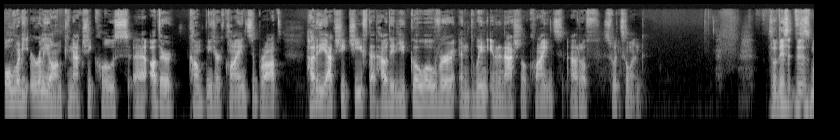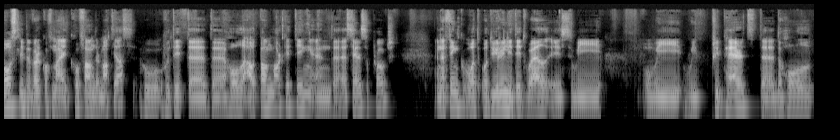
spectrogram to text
already early on can actually close uh, other companies or clients abroad how did you actually achieve that? How did you go over and win international clients out of Switzerland? So this this is mostly the work of my co-founder Matthias, who who did the the whole outbound marketing and uh, sales approach. And I think what what we really did well is we we we prepared the the whole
